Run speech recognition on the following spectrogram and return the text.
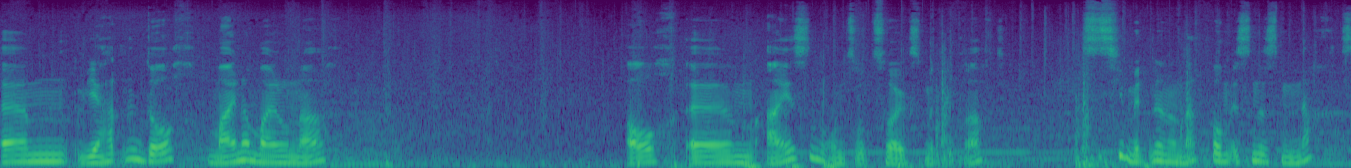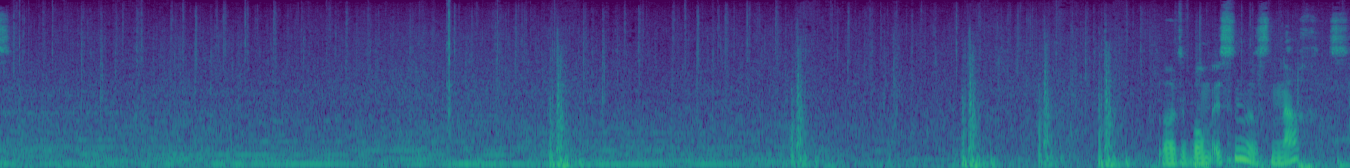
Ähm, wir hatten doch, meiner Meinung nach, auch ähm, Eisen und so Zeugs mitgebracht. Das ist hier mitten in der Nacht. Warum ist denn das nachts? Leute, warum ist denn das nachts?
